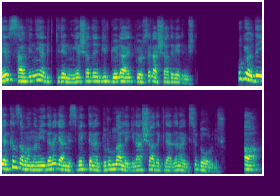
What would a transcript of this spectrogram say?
Dev salvinia bitkilerinin yaşadığı bir göle ait görsel aşağıda verilmiştir. Bu gölde yakın zamanda meydana gelmesi beklenen durumlarla ilgili aşağıdakilerden hangisi doğrudur? A.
